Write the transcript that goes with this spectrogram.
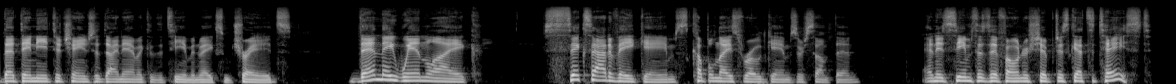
that they need to change the dynamic of the team and make some trades. Then they win like six out of eight games, a couple nice road games or something. And it seems as if ownership just gets a taste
